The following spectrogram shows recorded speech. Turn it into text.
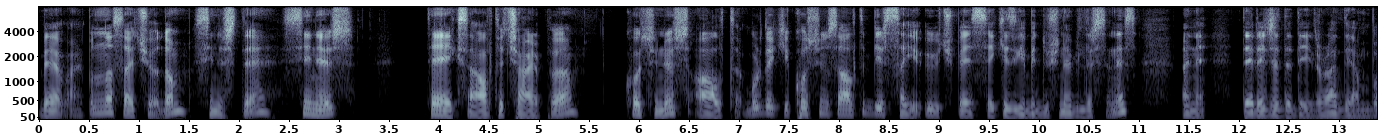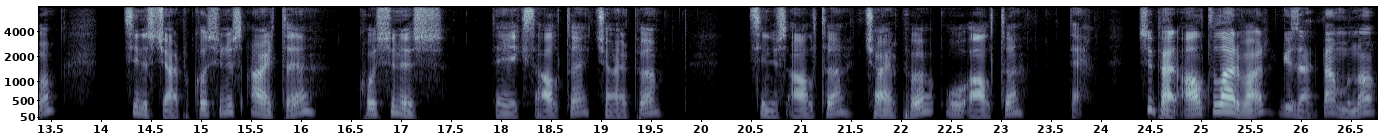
b var. Bunu nasıl açıyordum? Sinüste sinüs t eksi 6 çarpı kosinüs 6. Buradaki kosinüs 6 bir sayı 3, 5, 8 gibi düşünebilirsiniz. Hani derece de değil radyan bu. Sinüs çarpı kosinüs artı kosinüs t eksi 6 çarpı sinüs 6 çarpı u6 t. Süper. 6'lar var. Güzel. Ben bunu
